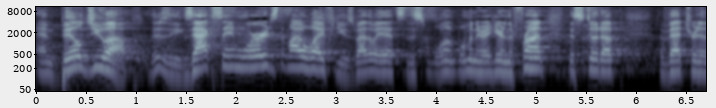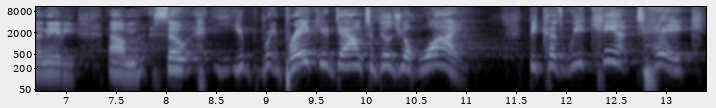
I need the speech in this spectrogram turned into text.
and build you up. This is the exact same words that my wife used. By the way, that's this woman right here in the front that stood up a veteran of the Navy. Um, so you break you down to build you up. Why? Because we can't take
